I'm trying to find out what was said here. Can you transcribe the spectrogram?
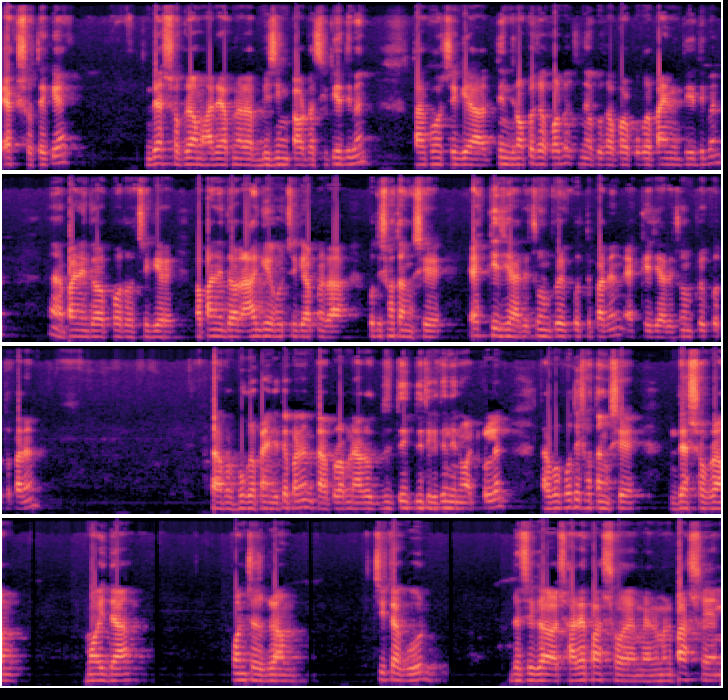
একশো থেকে দেড়শো গ্রাম হারে আপনারা ব্লিচিং পাউডার ছিটিয়ে দিবেন। তারপর হচ্ছে গিয়ে তিন দিন অপেক্ষা করবেন, তিন দিন অপেক্ষা পর পুকুরে পানি দিয়ে দিবেন। হ্যাঁ পানি দেওয়ার পর হচ্ছে গিয়ে বা পানি দেওয়ার আগে হচ্ছে গিয়ে আপনারা প্রতি শতাংশে এক কেজি হারে চুন প্রয়োগ করতে পারেন, এক কেজি হারে চুন প্রয়োগ করতে পারেন। তারপর পুকুরে পানি দিতে পারেন, তারপর আপনি আরও দুই দুই থেকে তিন দিন ওয়েট করলেন। তারপর প্রতি শতাংশে দেড়শো গ্রাম ময়দা, পঞ্চাশ গ্রাম চিটাগুড় সাড়ে পাঁচশো এম এল মানে পাঁচশো এম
